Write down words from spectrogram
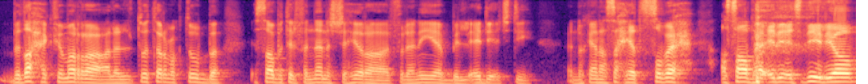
بضحك في مرة على التويتر مكتوب إصابة الفنانة الشهيرة الفلانية بال ADHD إنه كانها صحيت الصبح أصابها ADHD اليوم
